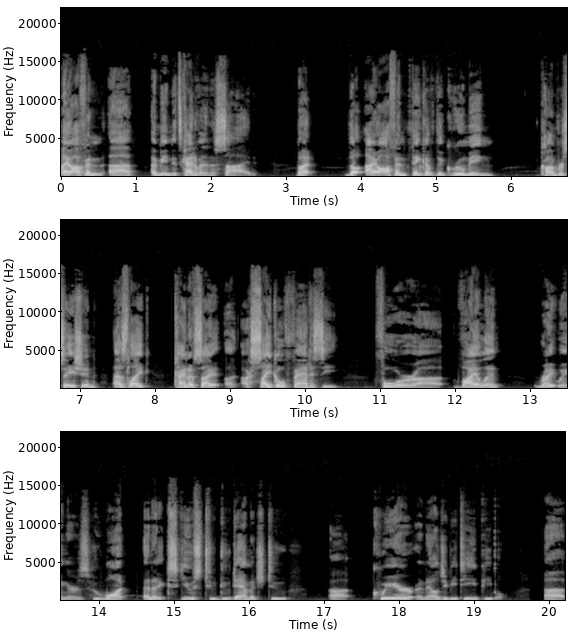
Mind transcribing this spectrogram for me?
I often, uh, I mean, it's kind of an aside, but the, I often think of the grooming conversation as like kind of sci- a, a psycho fantasy for uh, violent right wingers who want an excuse to do damage to uh, queer and LGBT people. Uh,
